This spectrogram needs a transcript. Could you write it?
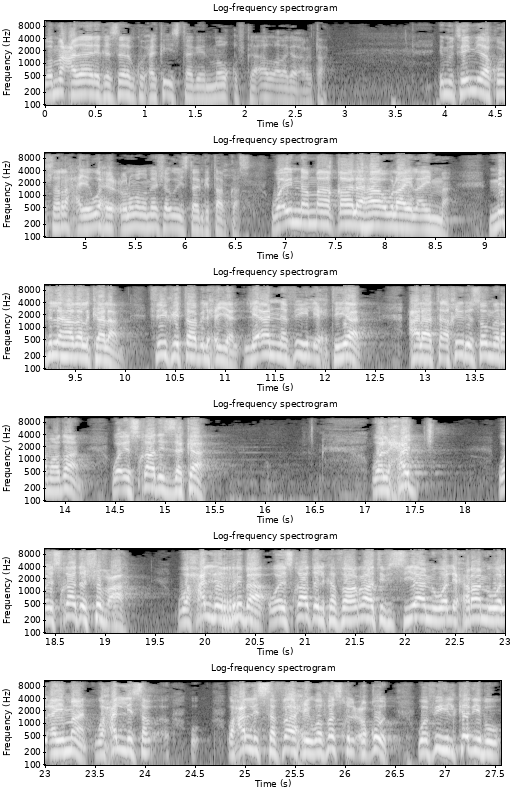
wa maca dalika salafku waxay ka istaageen mowqifka aad u adagaad aragtaan ibnu taymiya kuu sharaxaya waxay culummadu meesha uga istaageen kitaabkaas wa inamaa qaala haulaai ala'ima midla hada alkalaam fi kitaab alxiyal liana fihi alixtiyaal على تأkhير sوم رمضان وإسقاط الزكاة والحج وإسقاط الشفعة وحل الربا وإسقاط الكفاarات في الصيام والإحرام والأيمان وحل السفاح وفسق العقود وفيه الكذب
